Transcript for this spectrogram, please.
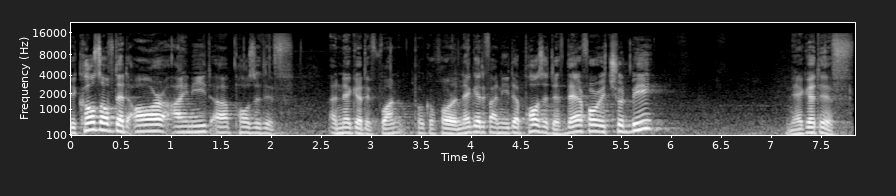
Because of that r, I need a positive, a negative one. For a negative, I need a positive. Therefore, it should be negative.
